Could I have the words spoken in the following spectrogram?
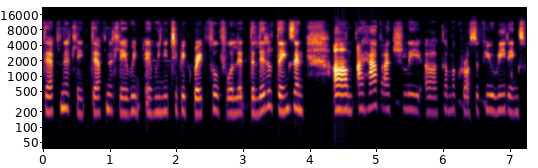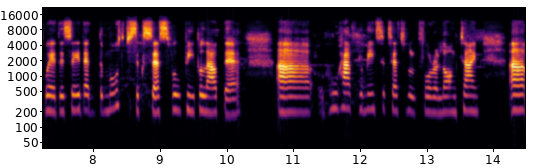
definitely definitely we eh, we need to be grateful for li- the little things and um, i have actually uh, come across a few readings where they say that the most successful people out there uh, who have remained successful for a long time uh,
